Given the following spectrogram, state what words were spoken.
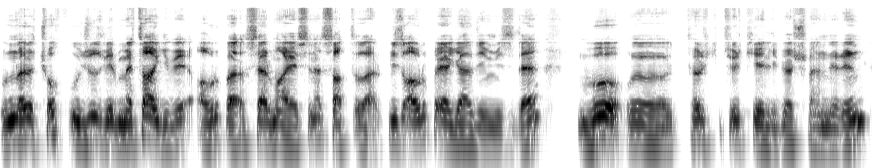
bunları çok ucuz bir meta gibi Avrupa sermayesine sattılar. Biz Avrupa'ya geldiğimizde bu e, Türk Türkiye'li göçmenlerin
